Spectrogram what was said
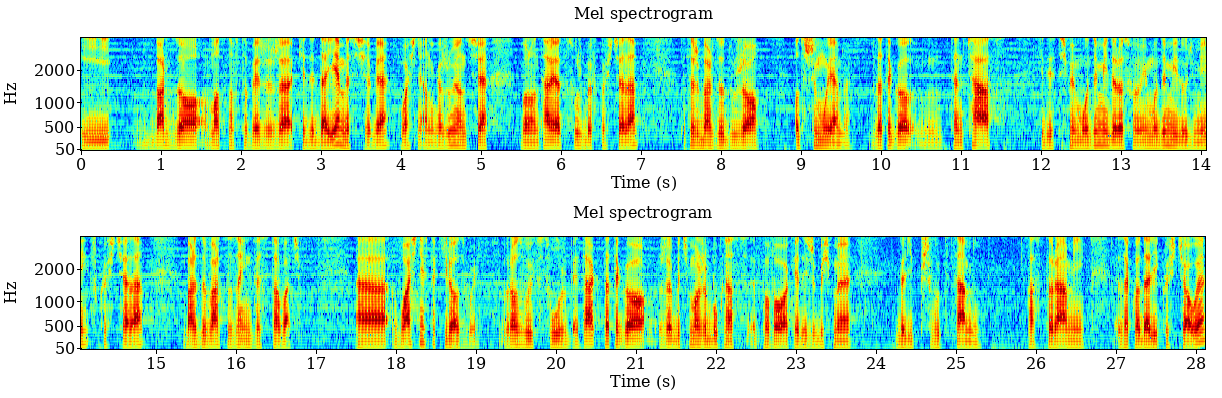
I bardzo mocno w to wierzę, że kiedy dajemy z siebie, właśnie angażując się w wolontariat, w służbę w kościele, to też bardzo dużo otrzymujemy. Dlatego mm, ten czas, kiedy jesteśmy młodymi, dorosłymi, młodymi ludźmi w kościele, bardzo warto zainwestować e, właśnie w taki rozwój, rozwój w służbie, tak? Dlatego, że być może Bóg nas powoła kiedyś, żebyśmy byli przywódcami, pastorami, zakładali kościoły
